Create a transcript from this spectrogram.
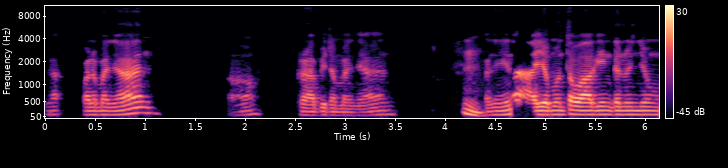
na, pa naman yan. Oo. Grabe naman yan. Hmm. Kanina, ayaw mong tawagin ganun yung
